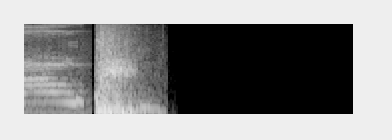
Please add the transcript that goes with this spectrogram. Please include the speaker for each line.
Speaker 1: Don't!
